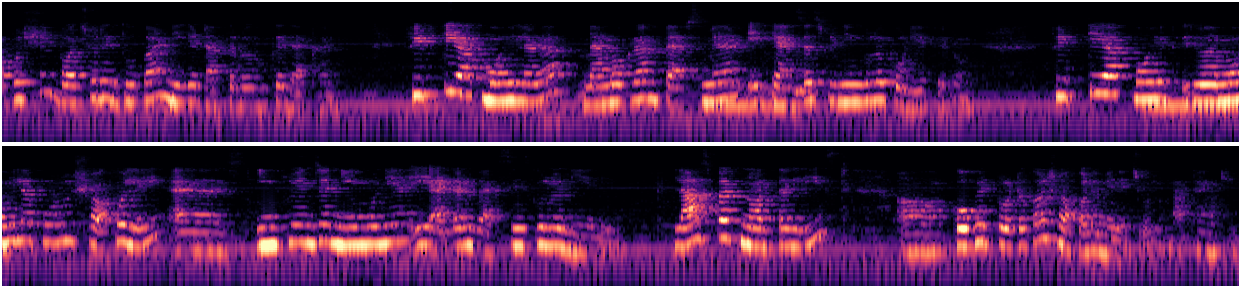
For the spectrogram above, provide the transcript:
অবশ্যই বছরে দুবার নিজের ডাক্তারবাবুকে দেখান। ফিফটি আপ মহিলারা ম্যামোগ্রাম প্যাপসমেয়ার এই ক্যান্সার স্ক্রিনিংগুলো করিয়ে ফেলুন। ফিফটি আপ মহিলা পুরুষ সকলেই ইনফ্লুয়েঞ্জা নিউমোনিয়া এই অ্যাডাল্ট ভ্যাকসিনসগুলো নিয়ে নিন। Last but not the least covid protocol সকলে মেনে চলুন। থ্যাংক ইউ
